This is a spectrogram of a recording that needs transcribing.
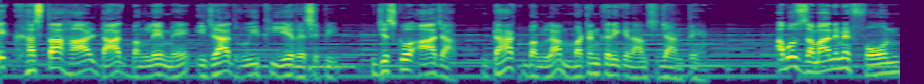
एक खस्ता हाल डाक बंगले में इजाद हुई थी ये रेसिपी, जिसको आज आप डाक बंगला मटन करी के नाम से जानते हैं। अब उस जमाने में फ़ोन,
